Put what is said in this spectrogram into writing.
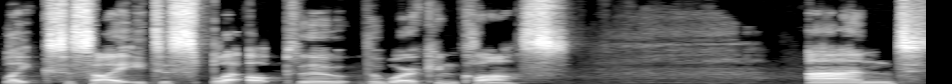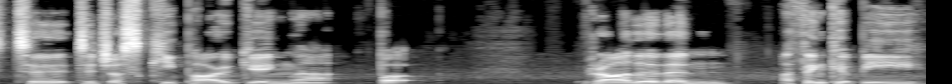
like society to split up the, the working class and to, to just keep arguing that. But rather than, I think it'd be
